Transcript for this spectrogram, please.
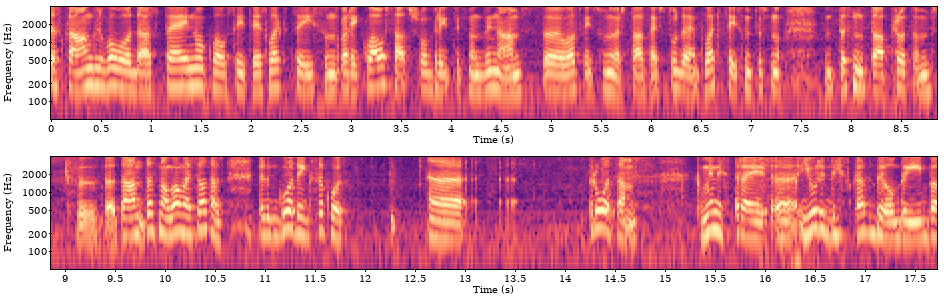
Tas, kā angļu valodā spēja noklausīties lekcijas un arī klausās šobrīd, cik man zināms, protams, Latvijas universitātē studentu lekcijas. Nu, tas, nu, tas, nu, tā, protams, tā, tā, tas nav galvenais jautājums. Bet, godīgi sakot, protams, ka ministrei uh, juridiska atbildība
